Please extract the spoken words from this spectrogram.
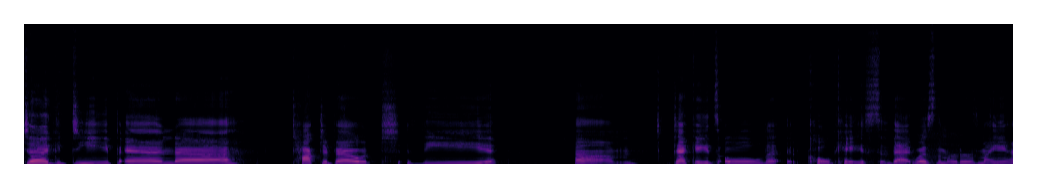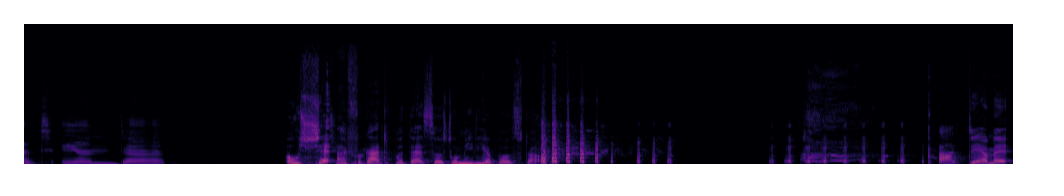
dug deep and uh, talked about the um, decades old cold case that was the murder of my aunt. And uh, Oh shit, I forgot to put that social media post up. God damn it.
